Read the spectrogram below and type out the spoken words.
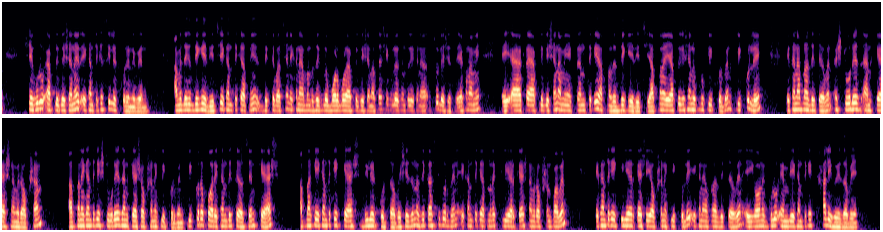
সেগুলো অ্যাপ্লিকেশনের এখান থেকে সিলেক্ট করে নেবেন। আমি দেখিয়ে দিচ্ছি, এখান থেকে আপনি দেখতে পাচ্ছেন, এখানে আপনার যেগুলো বড় বড় অ্যাপ্লিকেশন আছে, সেগুলো কিন্তু এখানে চলে এসেছে। এখন আমি এই একটা অ্যাপ্লিকেশন আমি এখান থেকে আপনাদের দেখিয়ে দিচ্ছি। আপনারা এই অ্যাপ্লিকেশনের উপর ক্লিক করবেন। ক্লিক করলে এখানে আপনারা দেখতে পাবেন স্টোরেজ অ্যান্ড ক্যাশ নামের অপশান আপনারা এখান থেকে স্টোরেজ অ্যান্ড ক্যাশ অপশানে ক্লিক করবেন। ক্লিক করার পর এখানে দেখতে পাচ্ছেন ক্যাশ আপনাকে এখান থেকে ক্যাশ ডিলিট করতে হবে। সেই জন্য যে কাজটি করবেন, এখান থেকে আপনারা ক্লিয়ার ক্যাশ নামের অপশন পাবেন। এখান থেকে ক্লিয়ার ক্যাশ এই অপশানে ক্লিক করলে এখানে আপনারা দেখতে পাবেন এই অনেকগুলো এমবি এখান থেকে খালি হয়ে যাবে।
